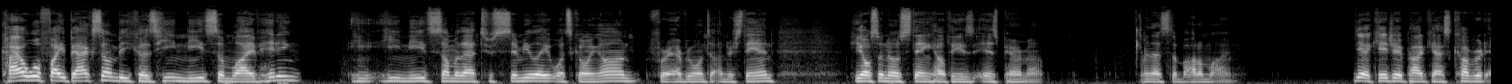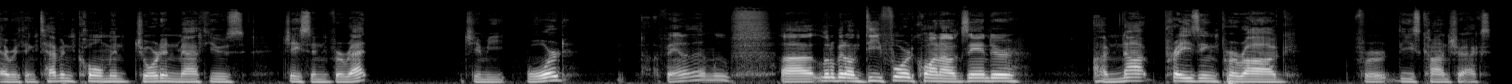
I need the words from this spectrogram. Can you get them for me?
Kyle will fight back some because he needs some live hitting. He he needs some of that to simulate what's going on for everyone to understand. He also knows staying healthy is, is paramount. And that's the bottom line. Yeah, KJ podcast covered everything. Tevin Coleman, Jordan Matthews, Jason Verrett, Jimmy Ward. Not a fan of that move. A uh, little bit on Dee Ford, Kwon Alexander. I'm not praising Paraag for these contracts.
